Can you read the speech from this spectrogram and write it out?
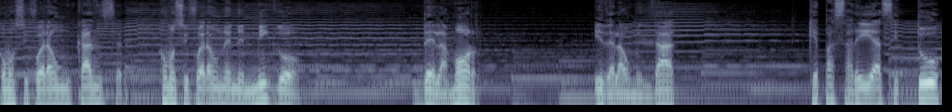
como si fuera un cáncer, como si fuera un enemigo del amor y de la humildad? ¿Qué pasaría si tú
